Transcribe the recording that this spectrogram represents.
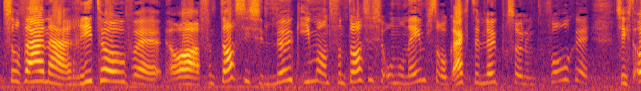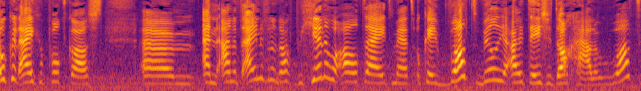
Sylvana Riethoven. Oh, fantastisch, leuk iemand, fantastische onderneemster. Ook echt een leuk persoon om te volgen. Ze heeft ook een eigen podcast. Um, en aan het einde van de dag beginnen we altijd met: oké, wat wil je uit deze dag halen? Wat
